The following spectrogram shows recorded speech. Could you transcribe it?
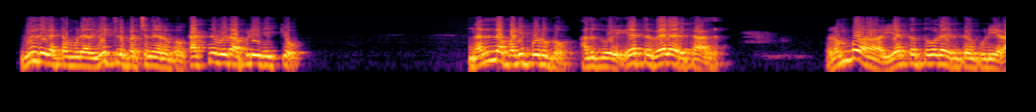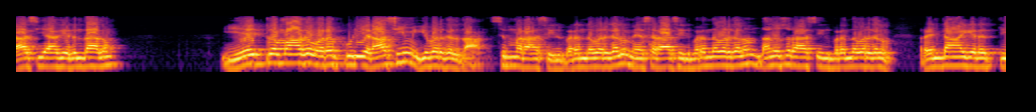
வீடு கட்ட முடியாது வீட்டுல பிரச்சனை இருக்கும். கட்டின வீடு அப்படியே நிற்கும் நல்ல படிப்பு இருக்கும். அதுக்கு ஏத்த வேலை இருக்காது. ரொம்ப ஏக்கத்தோட இருக்கக்கூடிய ராசியாக இருந்தாலும் ஏற்றமாக வரக்கூடிய ராசியும் இவர்கள் தான் சிம்ம ராசியில் பிறந்தவர்களும் மேச ராசியில் பிறந்தவர்களும் தனுசு ராசியில் பிறந்தவர்களும். ரெண்டாயிரத்தி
